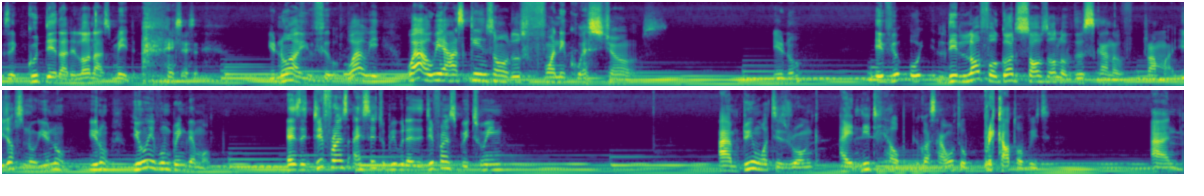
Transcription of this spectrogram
It's a good day that the Lord has made. you know how you feel. Why are we why are we asking some of those funny questions? You know? If you oh, the love for God solves all of those kind of drama, you just know, you know, you know, you won't even bring them up. There's a difference. I say to people, there's a difference between I'm doing what is wrong. I need help because I want to break out of it. And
